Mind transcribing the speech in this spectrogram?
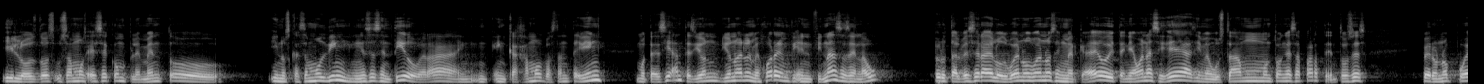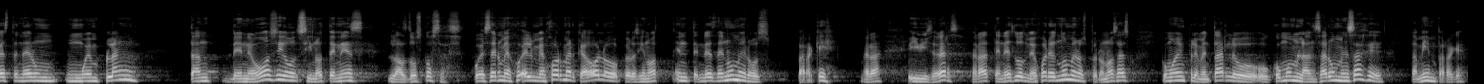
Y los dos usamos ese complemento y nos casamos bien en ese sentido, ¿verdad? encajamos bastante bien. Como te decía antes, yo no era el mejor en, finanzas en la U, pero tal vez era de los buenos, buenos en mercadeo y tenía buenas ideas y me gustaba un montón esa parte. Entonces, pero no puedes tener un, buen plan tan de negocio si no tenés las dos cosas. Puedes ser mejor, el mejor mercadólogo, pero si no entendés de números, ¿para qué? ¿verdad? Y viceversa, ¿verdad? Tenés los mejores números, pero no sabes cómo implementarlo o, cómo lanzar un mensaje, también ¿para qué?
